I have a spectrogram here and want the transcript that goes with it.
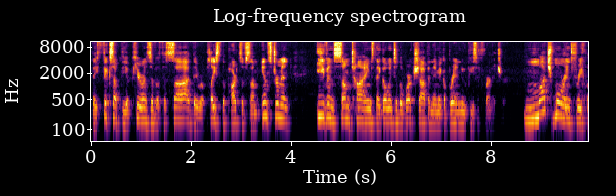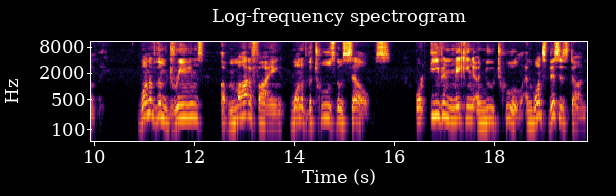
They fix up the appearance of a facade. They replace the parts of some instrument. Even sometimes they go into the workshop and they make a brand new piece of furniture. Much more infrequently, one of them dreams of modifying one of the tools themselves or even making a new tool. And once this is done,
